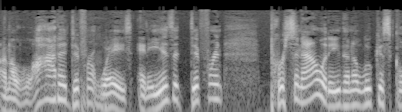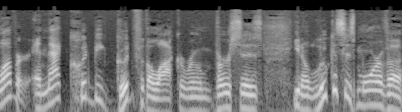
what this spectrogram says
on a lot of different mm-hmm. ways, and he is a different personality than a Lucas Glover, and that could be good for the locker room. Versus, you know, Lucas is more of a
